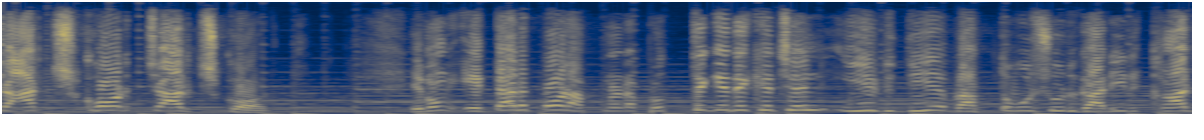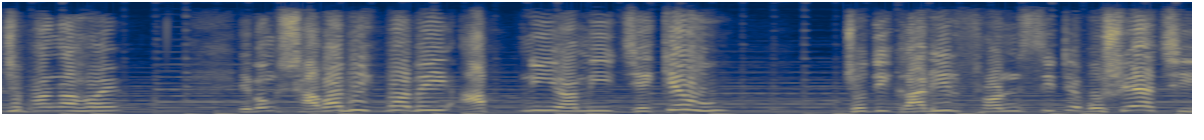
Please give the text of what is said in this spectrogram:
চার্জ কর চার্জ কর। এবং এটার পর আপনারা প্রত্যেকে দেখেছেন, ইট দিয়ে ব্রাত্য বসুর গাড়ির কাঁচ ভাঙা হয়। এবং স্বাভাবিকভাবেই আপনি, আমি যে কেউ যদি গাড়ির ফ্রন্ট সিটে বসে আছি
